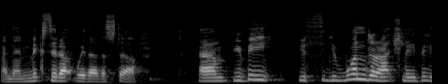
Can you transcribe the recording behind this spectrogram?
and then mixed it up with other stuff. Um, you'd be, you, you wonder actually, be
